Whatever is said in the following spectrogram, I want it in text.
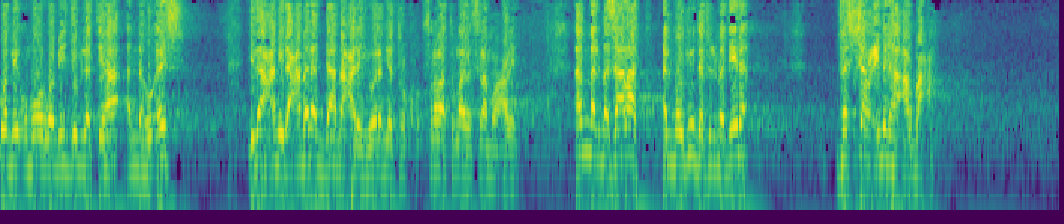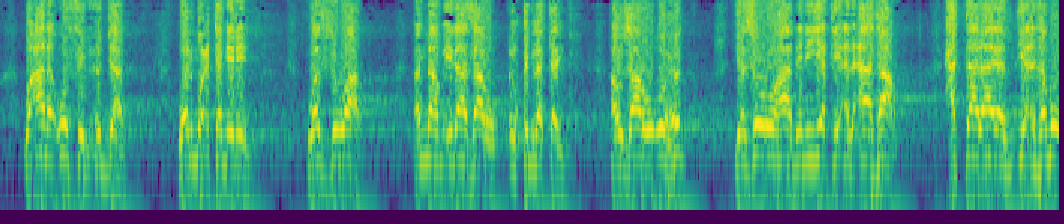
وبأمور وبجملتها أنه إيش؟ إذا عمل عملا دام عليه ولم يتركه. صلوات الله وسلامه عليه. أما المزارات الموجودة في المدينة فالشرع منها أربعة. وأنا أوصي الحجاج والمعتمرين والزوار أنهم إذا زاروا القبلتين أو زاروا أحد يزورها بنية الآثار حتى لا يأثموا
